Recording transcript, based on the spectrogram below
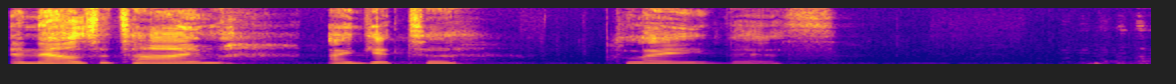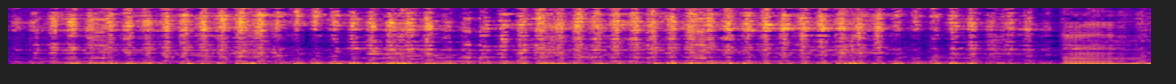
and now's the time I get to play this. Uh,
